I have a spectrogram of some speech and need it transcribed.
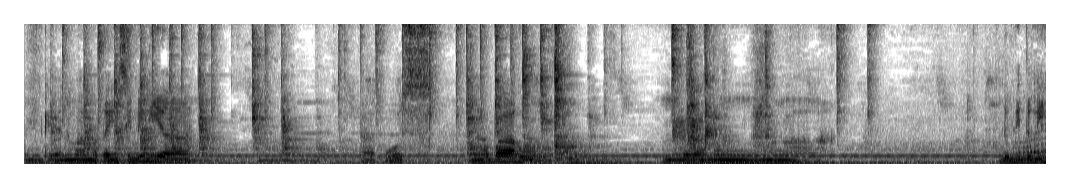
Ayan, kaya namamatay yung similya. Tapos, nabaho. Ang gawa ng mga dumi-dumi.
